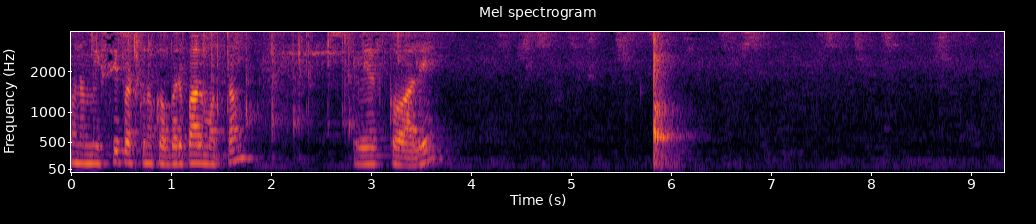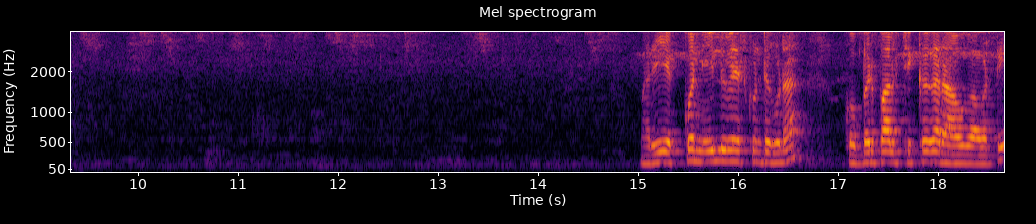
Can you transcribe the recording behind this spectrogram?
మనం మిక్సీ పట్టుకున్న కొబ్బరి పాలు మొత్తం వేసుకోవాలి. మరి ఎక్కువ నీళ్ళు వేసుకుంటే కూడా కొబ్బరి పాలు చిక్కగా రావు కాబట్టి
